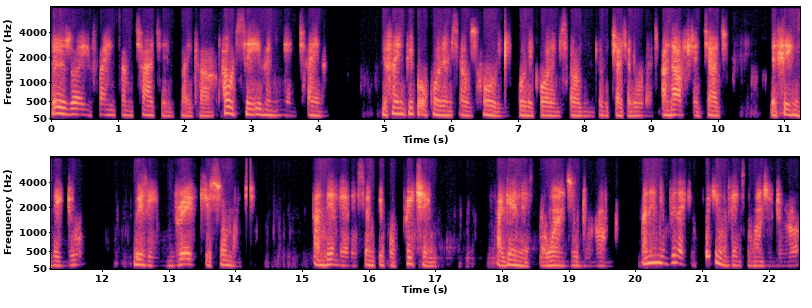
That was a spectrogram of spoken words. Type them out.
That is why you find some churches like uh, I would say even in China, you find people who call themselves holy, or they call themselves into the church and all that. And after church, the things they do really break you so much. And then there are the same people preaching against the ones who do wrong. And then you'll be like, you're preaching against the ones who do wrong.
